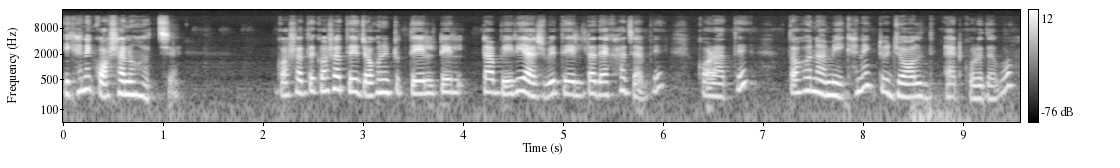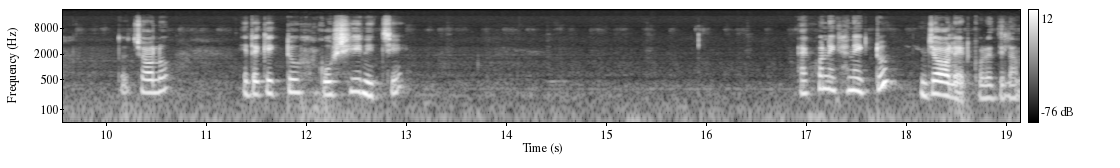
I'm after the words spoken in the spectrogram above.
এখানে কষানো হচ্ছে। কষাতে কষাতে যখন একটু তেল টেলটা বেরিয়ে আসবে, তেলটা দেখা যাবে কড়াতে, তখন আমি এখানে একটু জল অ্যাড করে দেব। তো চলো, এটাকে একটু কষিয়ে নিচ্ছি। এখন এখানে একটু জল অ্যাড করে দিলাম।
